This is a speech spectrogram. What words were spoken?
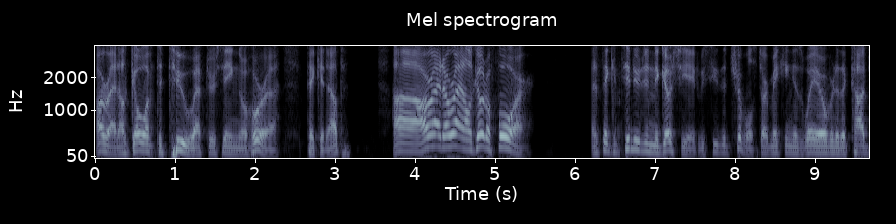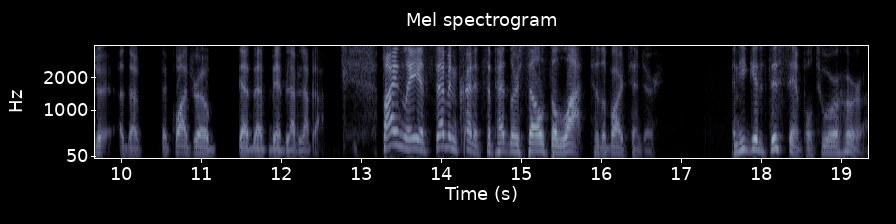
All right, I'll go up to two after seeing Uhura pick it up. Uh, all right, all right, I'll go to four. As they continue to negotiate, we see the Tribble start making his way over to the quadro, uh, the, the quadro, blah, blah, blah, blah, blah, blah. Finally, at seven credits, the peddler sells the lot to the bartender. And he gives this sample to Uhura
